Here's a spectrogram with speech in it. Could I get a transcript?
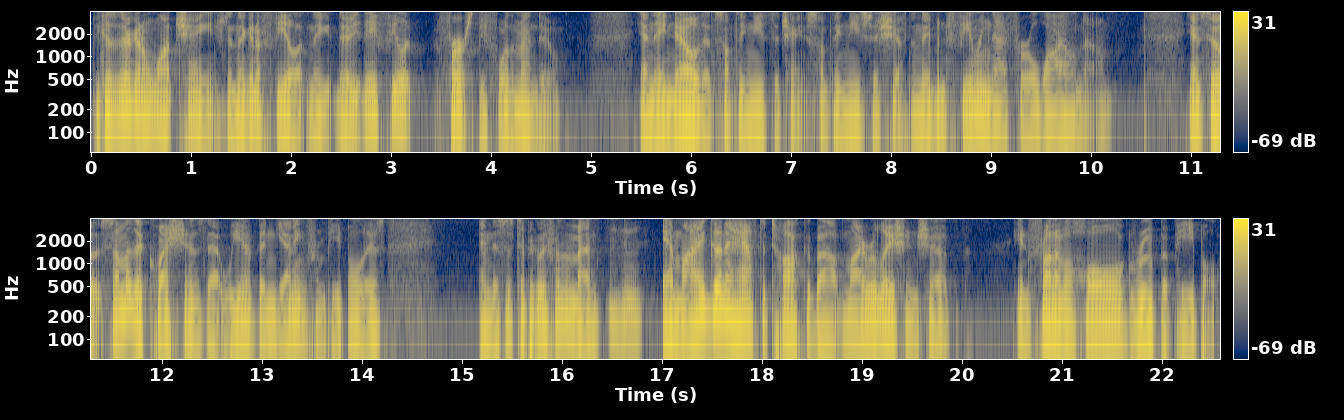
because they're going to want change and they're going to feel it and they, they, they feel it first before the men do. And they know that something needs to change something needs to shift and they've been feeling that for a while now. And so some of the questions that we have been getting from people is and this is typically from the men mm-hmm. am i going to have to talk about my relationship in front of a whole group of people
